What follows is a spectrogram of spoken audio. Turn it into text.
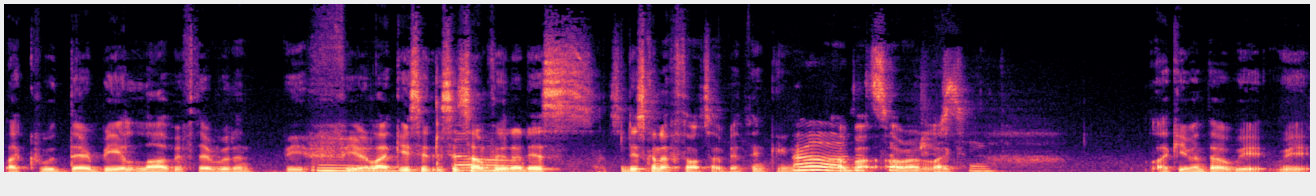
Like, would there be love if there wouldn't be fear? Like, mm. is it is it oh. something that is? So these kind of thoughts I've been thinking Oh, about so around like. Like even though we we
